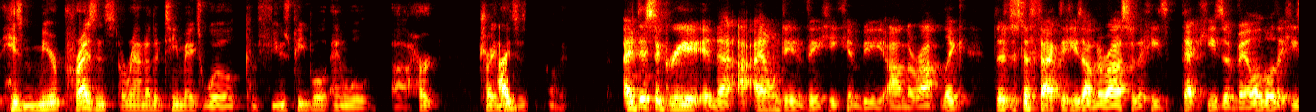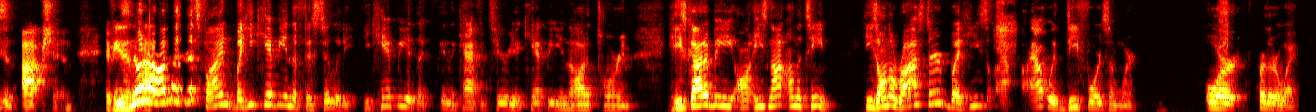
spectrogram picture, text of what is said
his mere presence around other teammates will confuse people and will uh, hurt Trey Lance's I, I disagree in that I don't even think he can be on the rock. Like there's just the fact that he's on the roster, that he's that he's available, that he's an option. If he's no, no, not, that's fine. But he can't be in the facility. He can't be in the in the cafeteria. Can't be in the auditorium. He's got to be on. He's not on the team. He's on the roster, but he's out with Dee Ford somewhere, or further away.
